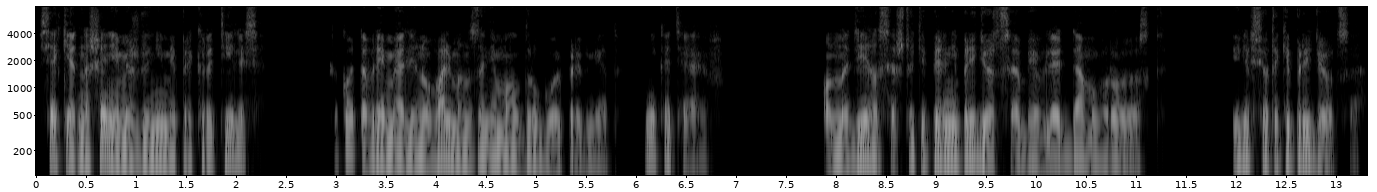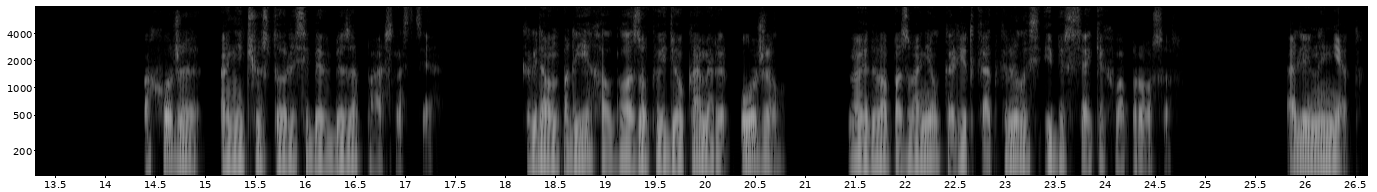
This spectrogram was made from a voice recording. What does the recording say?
Всякие отношения между ними прекратились, Какое-то время Алину Вальман занимал другой предмет – Никотяев. Он надеялся, что теперь не придется объявлять даму в розыск. Или все-таки придется. Похоже, они чувствовали себя в безопасности. Когда он подъехал, глазок видеокамеры ожил, но едва позвонил, калитка открылась и без всяких вопросов. «Алины нет»,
